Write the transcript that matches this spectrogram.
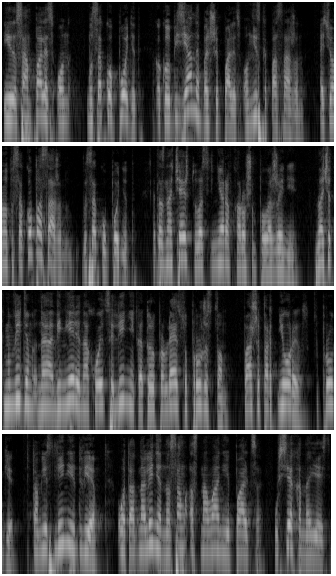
и сам палец, он высоко поднят, как у обезьяны большой палец, он низко посажен. А если он высоко посажен, высоко поднят, это означает, что у вас Венера в хорошем положении. Значит, мы видим, на Венере находятся линии, которые управляют супружеством. Ваши партнеры, супруги. Там есть линии две. Вот одна линия на самом основании пальца. У всех она есть.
